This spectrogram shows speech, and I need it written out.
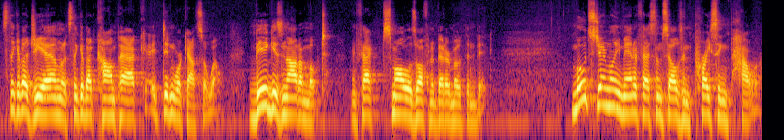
Let's think about GM, let's think about Compaq. It didn't work out so well. Big is not a moat. In fact, small is often a better moat than big. Moats generally manifest themselves in pricing power.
